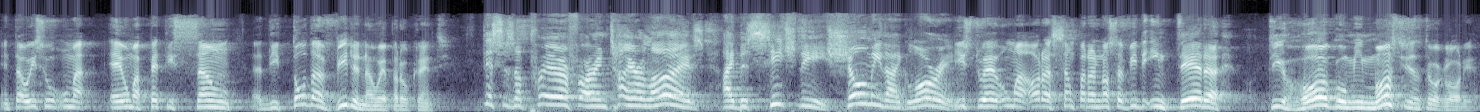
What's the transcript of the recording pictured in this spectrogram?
Então isso uma, é uma petição de toda a vida, não é para o crente. This is a prayer for our entire lives. I beseech thee, show me thy glory. Isto é uma oração para a nossa vida inteira. Te rogo, me mostres a tua glória.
